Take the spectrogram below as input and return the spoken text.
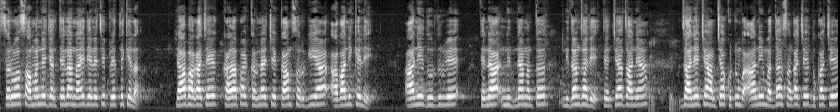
सर्वसामान्य जनतेला न्याय देण्याचे प्रयत्न केला. ह्या भागाचे काळापाट करण्याचे काम स्वर्गीय आबांनी केले आणि दुर्दैवे त्यांना निधनानंतर निधन झाले. त्यांच्या जाण्या जाण्याचे आमच्या कुटुंब आणि मतदारसंघाचे दुःखाचे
